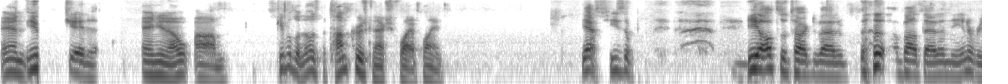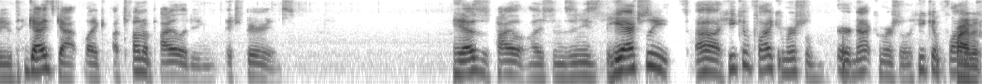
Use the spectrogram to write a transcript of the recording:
and You appreciate it. and you know, um, people don't know this, but Tom Cruise can actually fly a plane. Yes, he's a he also talked about it, about that in the interview. The guy's got like a ton of piloting experience. He has his pilot license, and he's he actually uh he can fly commercial or not commercial. He can fly Private.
